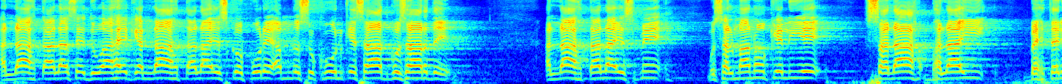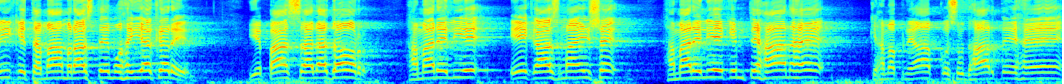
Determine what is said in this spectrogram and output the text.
اللہ تعالیٰ سے دعا ہے کہ اللہ تعالیٰ اس کو پورے امن و سکون کے ساتھ گزار دے۔ اللہ تعالیٰ اس میں مسلمانوں کے لیے صلاح، بھلائی بہتری کے تمام راستے مہیا کرے۔ یہ پانچ سالہ دور ہمارے لیے ایک آزمائش ہے، ہمارے لیے ایک امتحان ہے کہ ہم اپنے آپ کو سدھارتے ہیں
